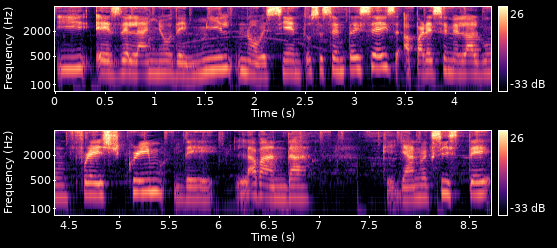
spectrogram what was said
y es del año de 1966. Aparece en el álbum Fresh Cream de la banda que ya no existe,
